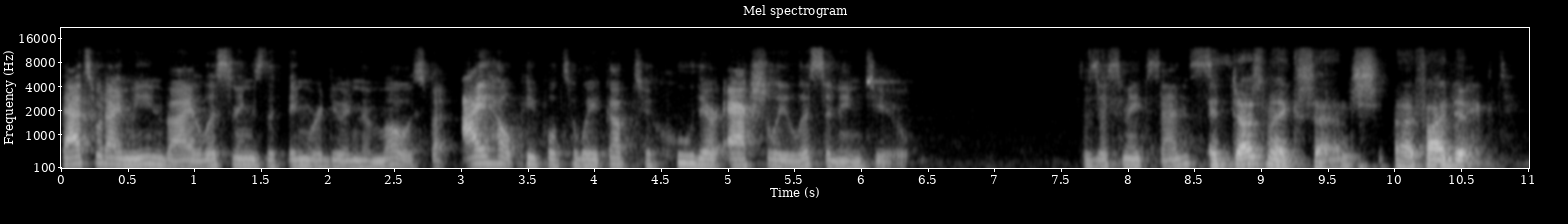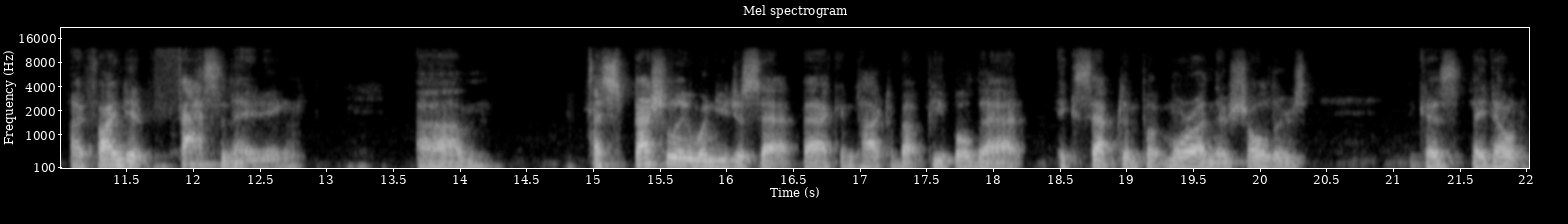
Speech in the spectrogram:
That's what I mean by listening is the thing we're doing the most. But I help people to wake up to who they're actually listening to. Does this make sense? It does make sense. I find Perfect. it I find it fascinating. Um, especially when you just sat back and talked about people that accept and put more on their shoulders because they don't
